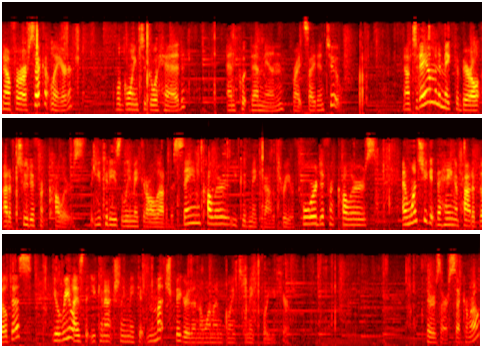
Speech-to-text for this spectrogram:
Now for our second layer, we're going to go ahead and put them in right side in two. Now today I'm going to make the barrel out of two different colors, but you could easily make it all out of the same color. You could make it out of three or four different colors. And once you get the hang of how to build this, you'll realize that you can actually make it much bigger than the one I'm going to make for you here. There's our second row.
